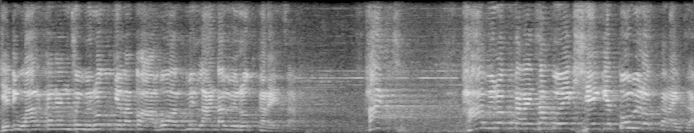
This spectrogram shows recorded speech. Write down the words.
ज्यांनी वारकऱ्यांचा विरोध केला तो आबो आदमी लांडा विरोध करायचा. हाच. हा विरोध करायचा तो एक शेख आहे तो विरोध करायचा.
